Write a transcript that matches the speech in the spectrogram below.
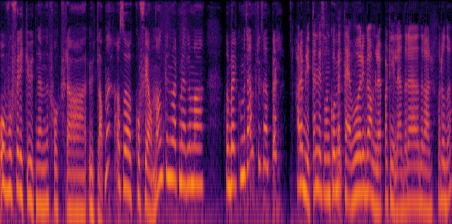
Og hvorfor ikke utnevne folk fra utlandet? Altså, Kofi Annan kunne vært medlem av Nobelkomiteen, f.eks. Har det blitt en litt sånn komité hvor gamle partiledere drar for å dø?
